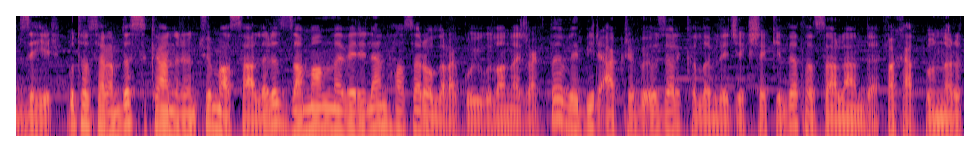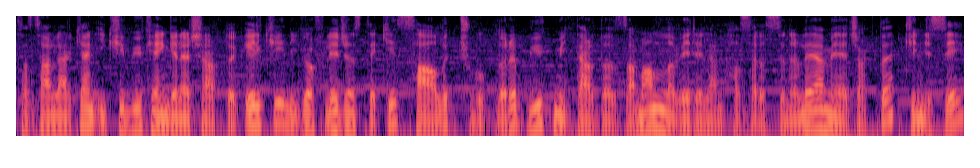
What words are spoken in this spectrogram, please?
zehir. Bu tasarımda Skarner'ın tüm hasarları zamanla verilen hasar olarak uygulanacaktı ve bir akrebi özel kılabilecek şekilde tasarlandı. Fakat bunları tasarlarken iki büyük engele çarptık. İlki League of Legends'teki sağlık çubukları büyük miktarda zamanla verilen hasarı sınırlayamayacaktı. İkincisi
